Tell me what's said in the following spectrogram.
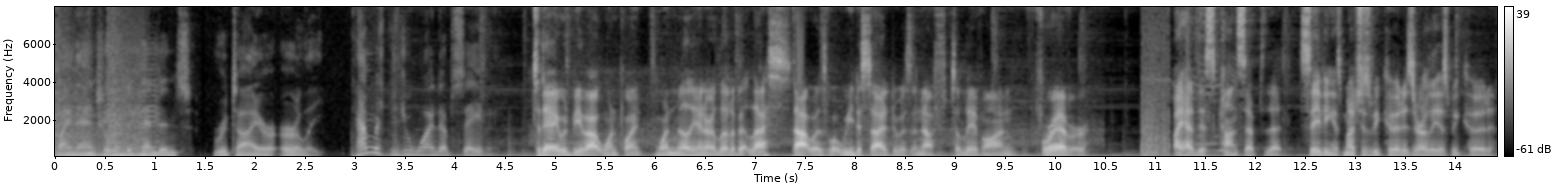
Financial independence, retire early. How much did you wind up saving? Today would be about 1.1 million or a little bit less. That was what we decided was enough to live on forever I had this concept that saving as much as we could as early as we could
